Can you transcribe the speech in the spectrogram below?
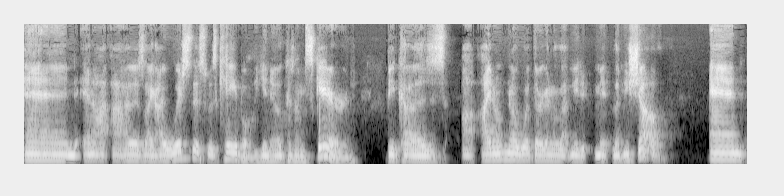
and and I, I was like, I wish this was cable. You know, because I'm scared because uh, I don't know what they're going to let me let me show. And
